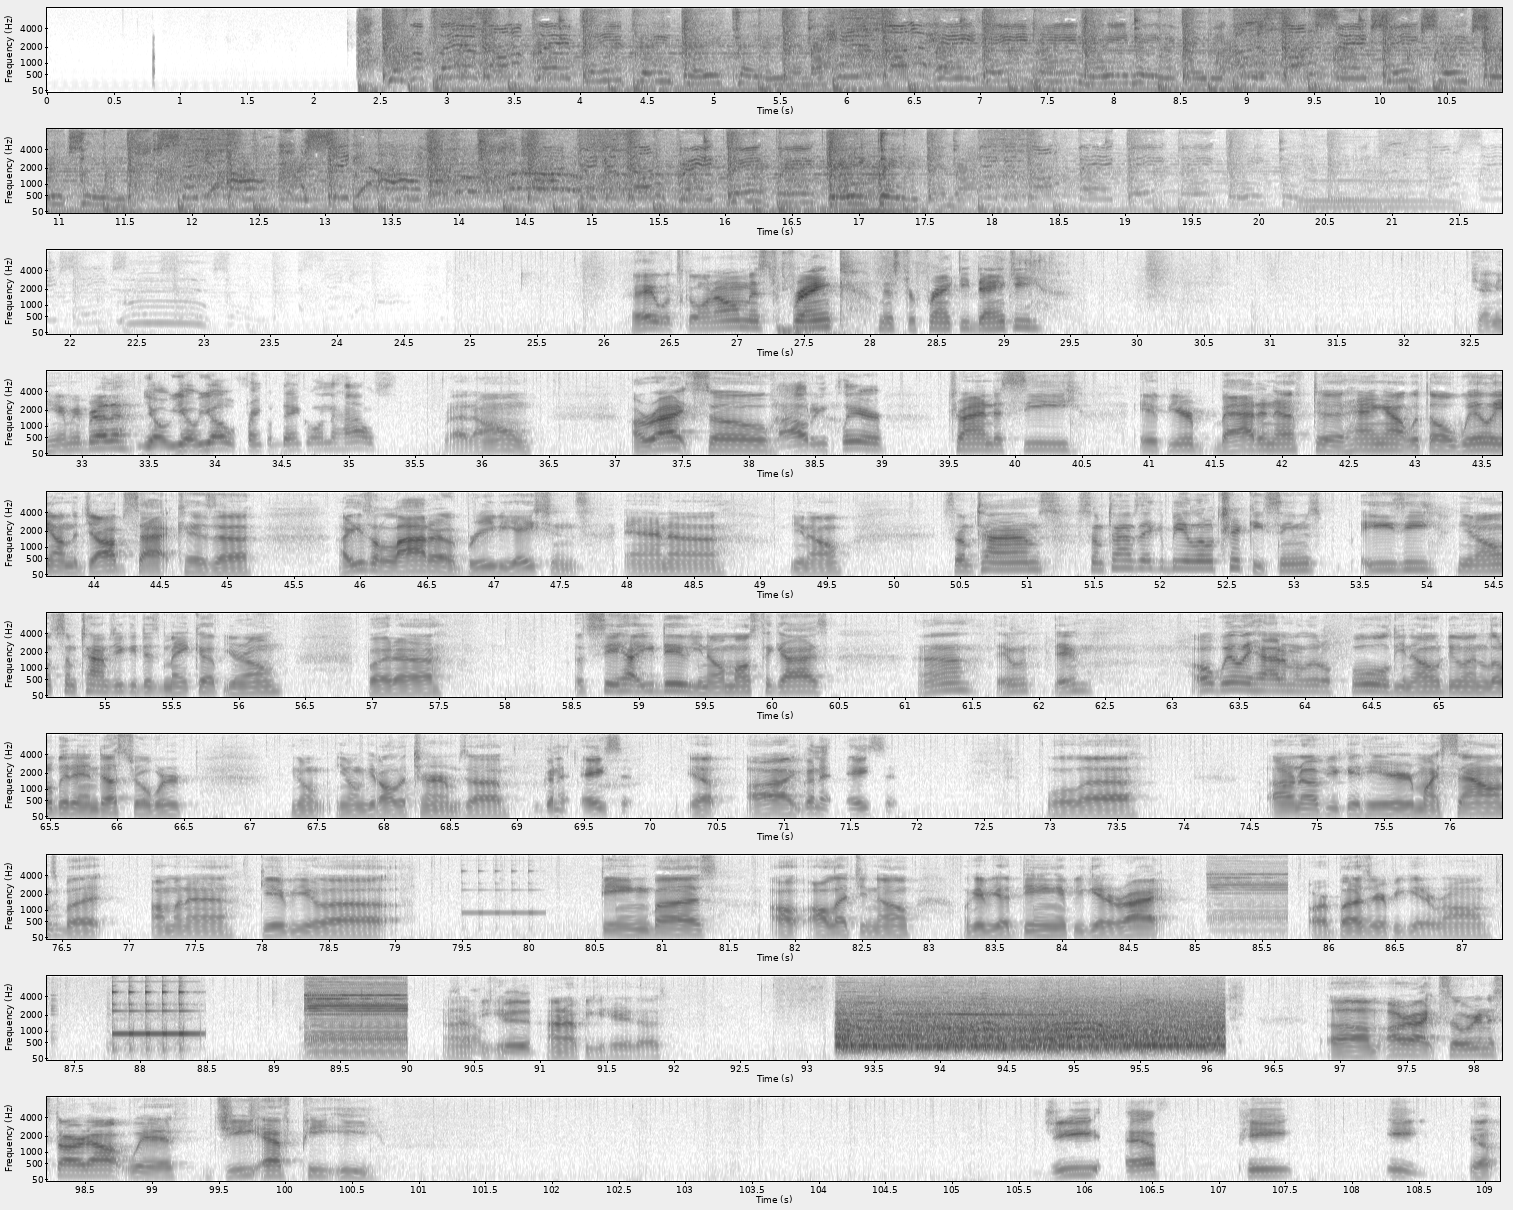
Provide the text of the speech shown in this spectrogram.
Hey, what's going on, Mr. Frank? Mr. Frankie Danky? Can you hear me, brother? Yo, yo, yo, Franco Danko in the house. Right on. All right, so Loud and clear. trying to see if you're bad enough to hang out with old Willie on the job site because uh, I use a lot of abbreviations and uh, you know sometimes sometimes they could be a little tricky. Seems easy, you know. Sometimes you could just make up your own, but uh, let's see how you do. You know, most of the guys, uh, they were they. Oh, Willie had him a little fooled, you know, doing a little bit of industrial work. You don't you don't get all the terms. Uh, We're gonna ace it. Yep. All right. I'm gonna ace it. Well, uh, I don't know if you could hear my sounds, but I'm gonna give you a ding buzz. I'll I'll let you know. I'll give you a ding if you get it right, or a buzzer if you get it wrong. Don't know if you Sounds could. good. I don't know if you could hear those. Um, all right, so we're gonna start out with GFPE. G F P E. Yep.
